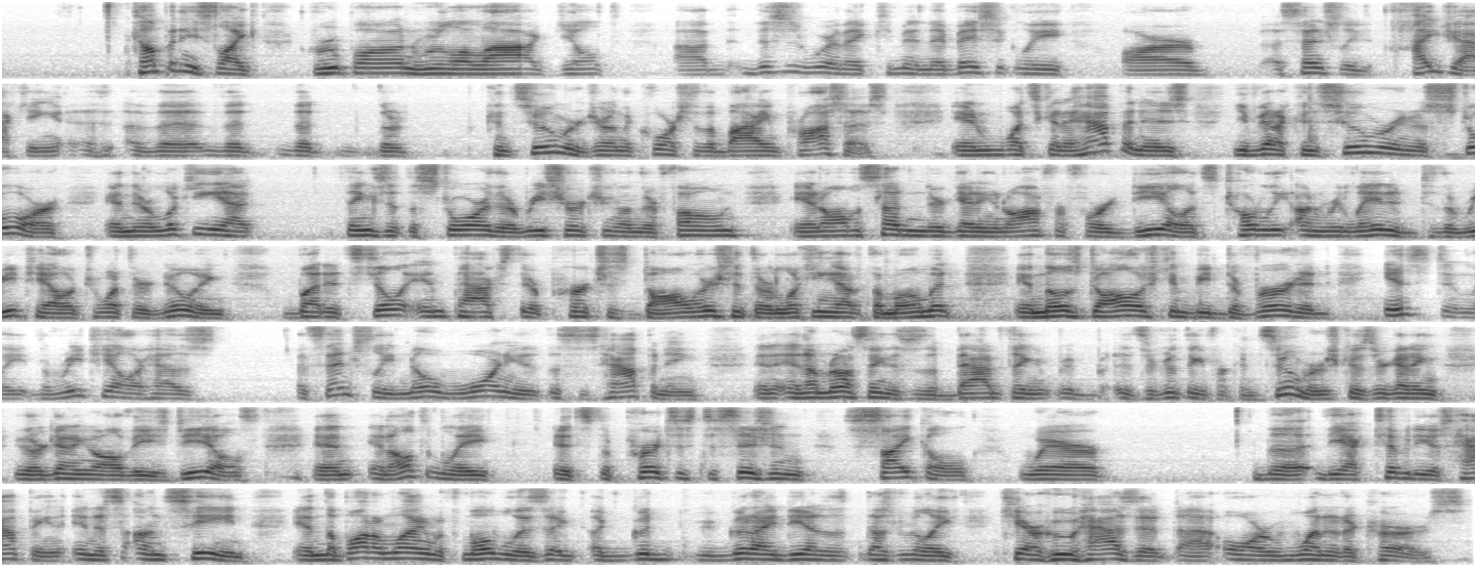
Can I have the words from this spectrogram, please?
companies like Groupon, Rue La La, Gilt, uh, this is where they come in. They basically are essentially hijacking uh, the the the the consumer during the course of the buying process. And what's going to happen is you've got a consumer in a store and they're looking at things at the store, they're researching on their phone, and all of a sudden they're getting an offer for a deal. It's totally unrelated to the retailer, to what they're doing, but it still impacts their purchase dollars that they're looking at at the moment. And those dollars can be diverted instantly. The retailer has essentially no warning that this is happening and, and i'm not saying this is a bad thing it's a good thing for consumers because they're getting they're getting all these deals and and ultimately it's the purchase decision cycle where the the activity is happening and it's unseen and the bottom line with mobile is a, a good a good idea doesn't really care who has it uh, or when it occurs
